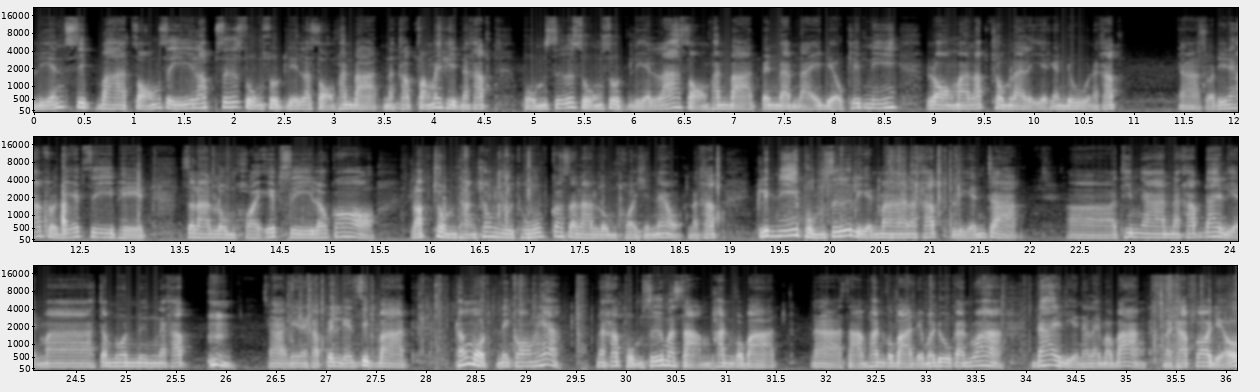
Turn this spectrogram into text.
เหรียญ10 บาท 2 สีรับซื้อสูงสุดเหรียญละ 2,000 บาทนะครับฟังไม่ผิดนะครับ ผมซื้อสูงสุดเหรียญละ 2,000 บาท เป็นแบบไหนเดี๋ยวคลิปนี้ลองมารับชมรายละเอียดกันดูนะครับอ่าสวัสดีนะครับ สวัสดี FC เพจสลานลมคอย FC แล้วก็รับชมทางช่อง YouTube ก็สลานลมคอยช n แนลนะครับคลิปนี้ผมซื้อเหรียญมานะครับเหรียญจากาทีมงานนะครับได้เหรียญมาจำนวนหนึ่งนะครับอ่านี่นะครับเป็นเหรียญ10 บาท ทั้งหมดในกองเนี้ย นะครับผมซื้อมา 3,000 กว่าบาทอ่าสามพันกว่าบาท เดี๋ยวมาดูกันว่าได้เหรียญอะไรมาบ้างนะครับ ก็เดี๋ยว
